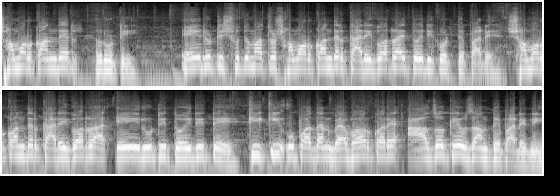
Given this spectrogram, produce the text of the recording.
সমরকন্দের রুটি। এই রুটি শুধুমাত্র সমরকন্দের কারিগররাই তৈরি করতে পারে। সমরকন্দের কারিগররা এই রুটি তৈরিতে কি কি উপাদান ব্যবহার করে আজও কেউ জানতে পারেনি।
